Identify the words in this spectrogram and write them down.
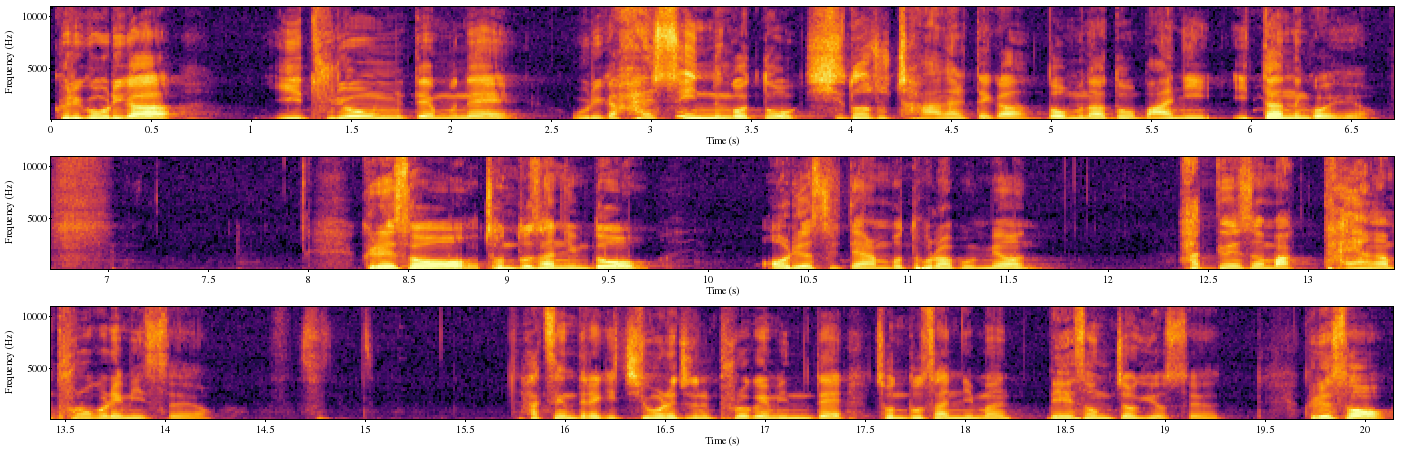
그리고 우리가 이 두려움 때문에 우리가 할 수 있는 것도 시도조차 안 할 때가 너무나도 많이 있다는 거예요. 그래서 전도사님도 어렸을 때 한번 돌아보면 학교에서 막 다양한 프로그램이 있어요. 학생들에게 지원해주는 프로그램이 있는데 전도사님은 내성적이었어요. 그래서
